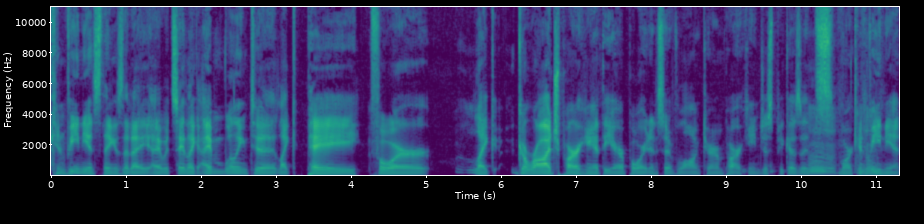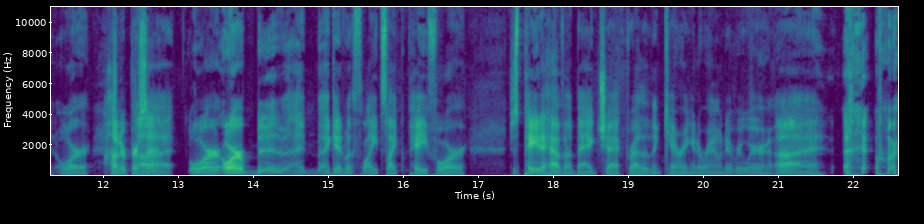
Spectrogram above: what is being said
convenience things that I, I would say like I'm willing to like pay for like garage parking at the airport instead of long term parking just because it's more convenient or Hundred percent. uh, or or uh, again with flights like pay for just pay to have a bag checked rather than carrying it around everywhere uh or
